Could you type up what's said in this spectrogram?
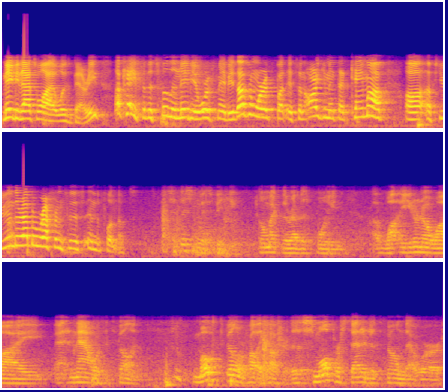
maybe that's why it was buried. Okay, for the tefillin, maybe it works, maybe it doesn't work, but it's an argument that came up uh, a few in the Rebbe references in the footnotes. Statistically speaking, going back to the Rebbe's point, uh, why, you don't know why, and now with the tefillin, most tefillin were probably kosher. There's a small percentage of tefillin that were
